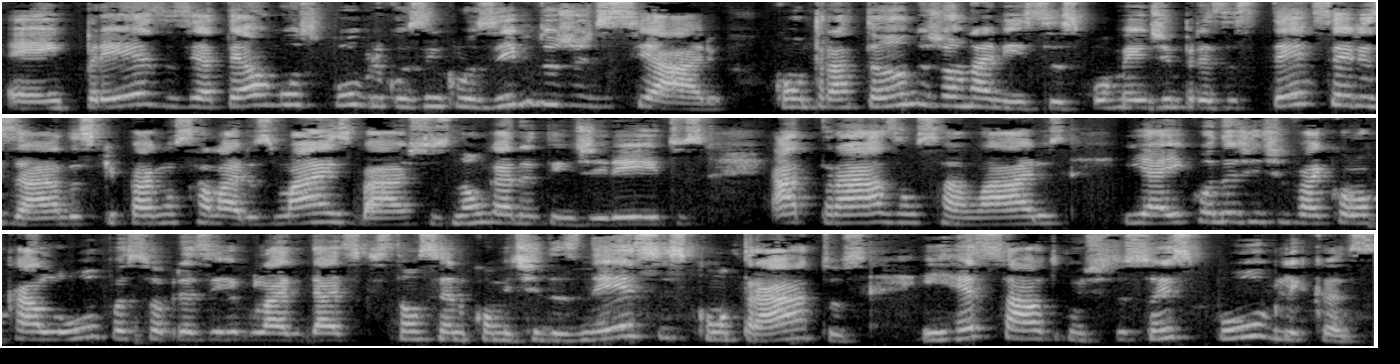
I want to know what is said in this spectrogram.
é, empresas e até alguns públicos, inclusive do judiciário, contratando jornalistas por meio de empresas terceirizadas que pagam salários mais baixos, não garantem direitos, atrasam salários. E aí, quando a gente vai colocar lupa sobre as irregularidades que estão sendo cometidas nesses contratos, e ressalto com instituições públicas,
